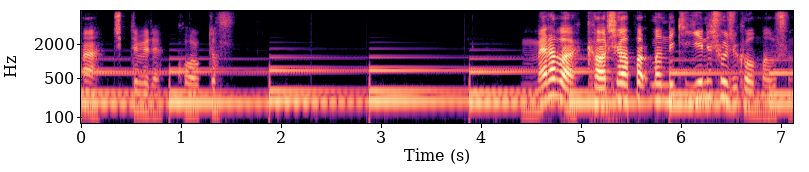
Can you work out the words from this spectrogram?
Ha çıktı biri. Korktum. Merhaba, karşı apartmandaki yeni çocuk olmalısın.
